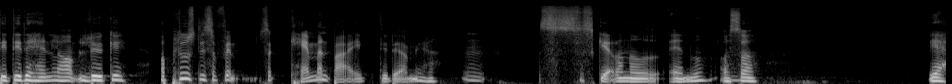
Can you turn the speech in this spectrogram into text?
Det er det, det handler om. Lykke. Og pludselig så, find, så kan man bare ikke det der mere. Mm. Så sker der noget andet. Og så, ja,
